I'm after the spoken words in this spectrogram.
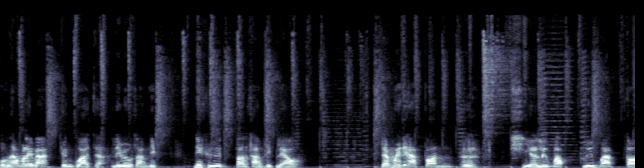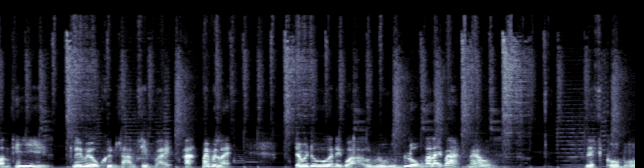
ผมทำอะไรบ้างจนกว่าจะเลเวลสามสิบนี่คือตอนสามสิบแล้ว แต่ไม่ได้อัดตอนเออเฉียลืมอัดลืมอัดตอนที่เลเวลขึ้นสามสิบไว้อะไม่เป็นไรเดี๋ยวไปดูกันดีกว่าลงอะไรบ้างนะครับผม let's go bro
